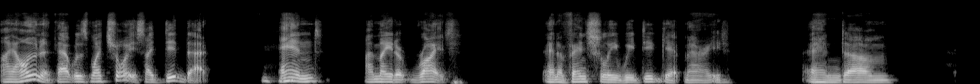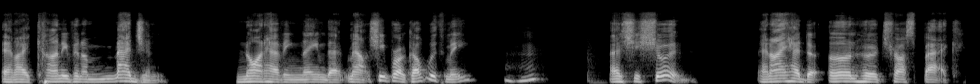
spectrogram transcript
I own it. That was my choice. I did that, mm-hmm. and I made it right. And eventually, we did get married, and um, and I can't even imagine not having named that mount. She broke up with me, mm-hmm. as she should, and I had to earn her trust back.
